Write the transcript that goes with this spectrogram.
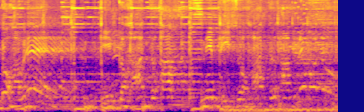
તો હવે એક હાથ આપ ને બીજો હાથ આપને બોલો રામ બોલો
